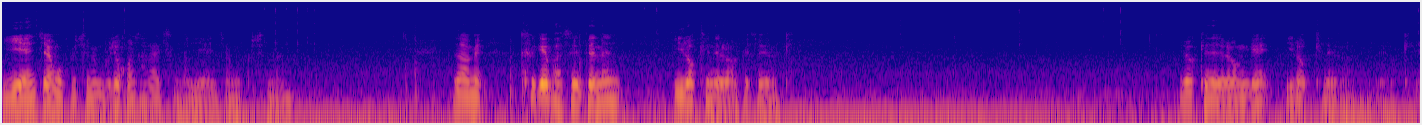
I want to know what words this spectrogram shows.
이 N자 목표치는 무조건 살아있습니다. 이 N자 목표치는. 그 다음에 크게 봤을 때는 이렇게 내려갔겠죠. 이렇게. 이렇게 내려온 게 이렇게 내려오는 거예요. 이렇게.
